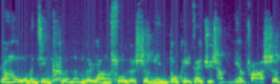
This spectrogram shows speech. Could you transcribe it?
然后我们尽可能的让所有的声音都可以在剧场里面发生。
